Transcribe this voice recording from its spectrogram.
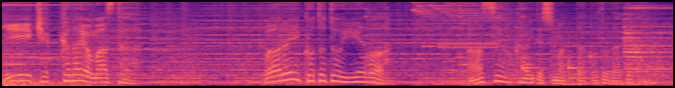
リングいい結果だよマスター。悪いことといえば汗をかいてしまったことだけだな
